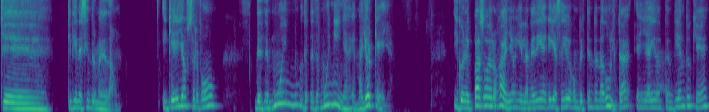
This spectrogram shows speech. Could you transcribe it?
que, tiene síndrome de Down y que ella observó desde muy, desde muy niña, es mayor que ella. Y con el paso de los años y en la medida que ella se ha ido convirtiendo en adulta, ella ha ido entendiendo que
